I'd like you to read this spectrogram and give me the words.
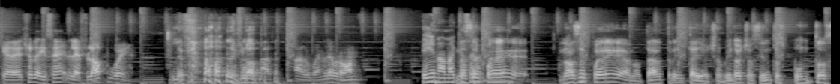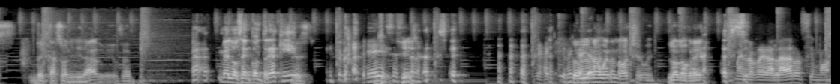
que de hecho le dice Le Flop, güey, Le, le flop. al, al buen LeBron. Sí, no, no hay que No ser se así. puede, no se puede anotar 38.800 puntos de casualidad, güey. O sea, Ah, Me los encontré aquí. es- Sí, sí, sí. Tuve una buena noche, güey. Lo logré. me lo regalaron, Simón.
